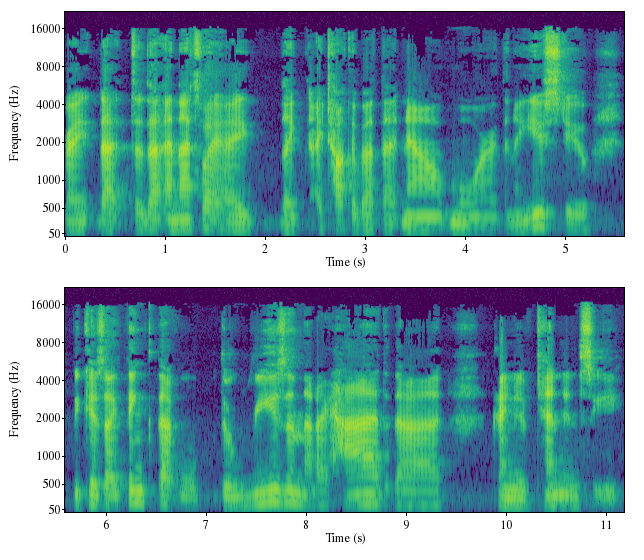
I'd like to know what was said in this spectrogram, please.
right? That that and that's why I like I talk about that now more than I used to because I think that the reason that I had that kind of tendency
